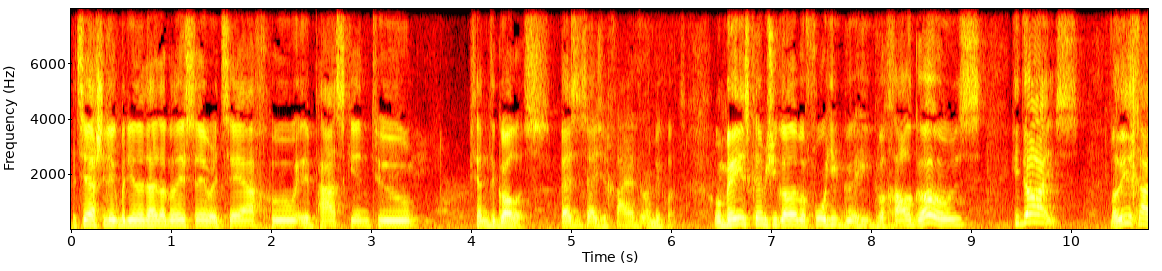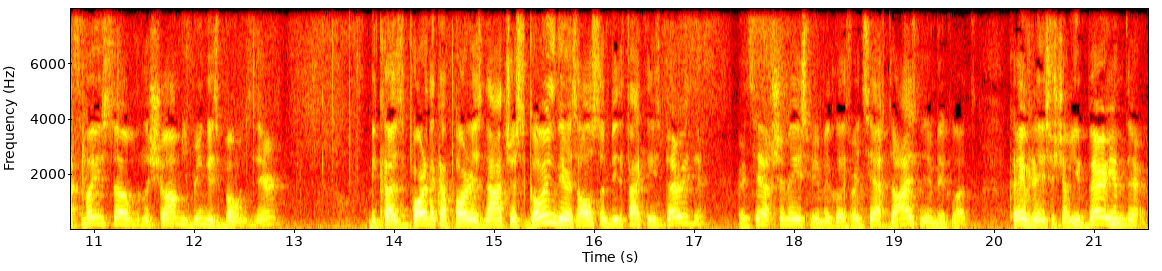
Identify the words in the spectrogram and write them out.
Ritzeach shenig medina dagalese. Ritzeach who a paskin to send to Golas. Bezin says Yechayev or Miklat. Umeis Kam Shigala before he he Vachal goes, he dies. Malichat Mayisav Lasham, you bring his bones there. Because part of the kapara is not just going there, it's also the fact that he's buried there. You bury him there.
